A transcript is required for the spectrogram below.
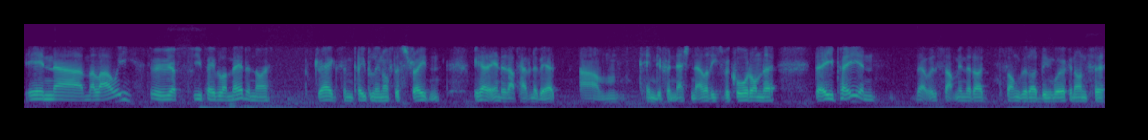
in uh, Malawi through a few people I met, and I dragged some people in off the street, and we had ended up having about um, ten different nationalities record on the the EP, and that was something that I songs that I'd been working on for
